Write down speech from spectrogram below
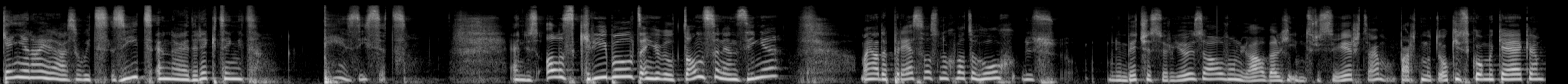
ken je dat je zoiets ziet en dat je direct denkt, deze is het. En dus alles kriebelt en je wilt dansen en zingen. Maar ja, de prijs was nog wat te hoog, dus een beetje serieus houden van ja, wel geïnteresseerd, hè, maar Bart moet ook eens komen kijken.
